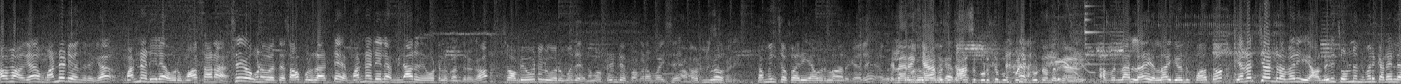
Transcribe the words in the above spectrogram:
ஆமாங்க. மண்ணடி வந்திருக்க. மண்ணடியில் ஒரு மாசான அசைவ உணவத்தை சாப்பிடலான்ட்டு மண்ணடியில் மினார் ஹோட்டலுக்கு வந்திருக்கோம். ஸோ அப்படியே ஹோட்டலுக்கு வரும்போது நம்ம ஃப்ரெண்டு பக்கோடா பாய்ஸ் அவர் தமிழ் சஃபாரி. அவர்லாம் இருக்காரு. அவர் எல்லாரும். காசு கொடுத்து புக் பண்ணி கூட்டு வந்திருக்காங்க அப்படிலாம் இல்லை எல்லாம் இங்கே வந்து பார்த்தோம். எதாச்சான்ற மாதிரி ஆல்ரெடி சொன்ன இந்த மாதிரி கடையில்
